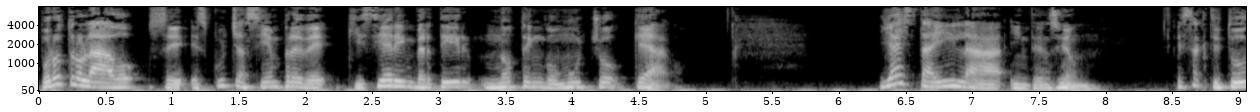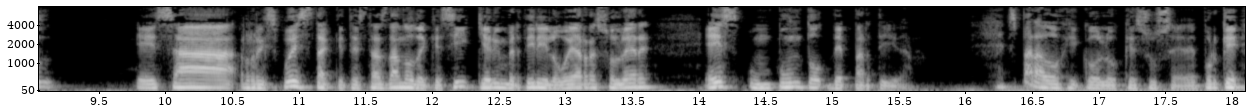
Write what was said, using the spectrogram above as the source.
Por otro lado, se escucha siempre de quisiera invertir, no tengo mucho, ¿qué hago? Ya está ahí la intención. Esa actitud, esa respuesta que te estás dando de que sí, quiero invertir y lo voy a resolver, es un punto de partida. Es paradójico lo que sucede, porque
